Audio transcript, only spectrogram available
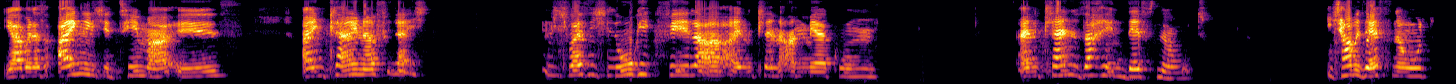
Ja, aber das eigentliche Thema ist ein kleiner, vielleicht, ich weiß nicht, Logikfehler, eine kleine Anmerkung, eine kleine Sache in Death Note. Ich habe Death Note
